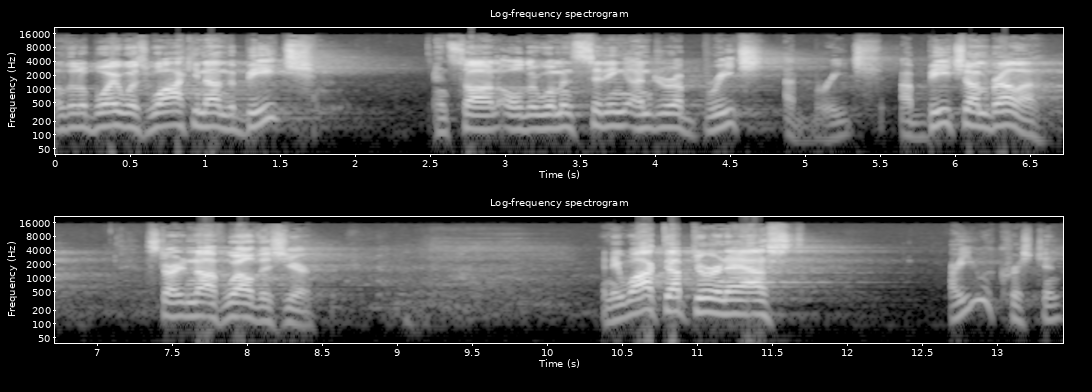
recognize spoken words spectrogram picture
A little boy was walking on the beach and saw an older woman sitting under a breach, a breach, a beach umbrella, starting off well this year. And he walked up to her and asked, Are you a Christian?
